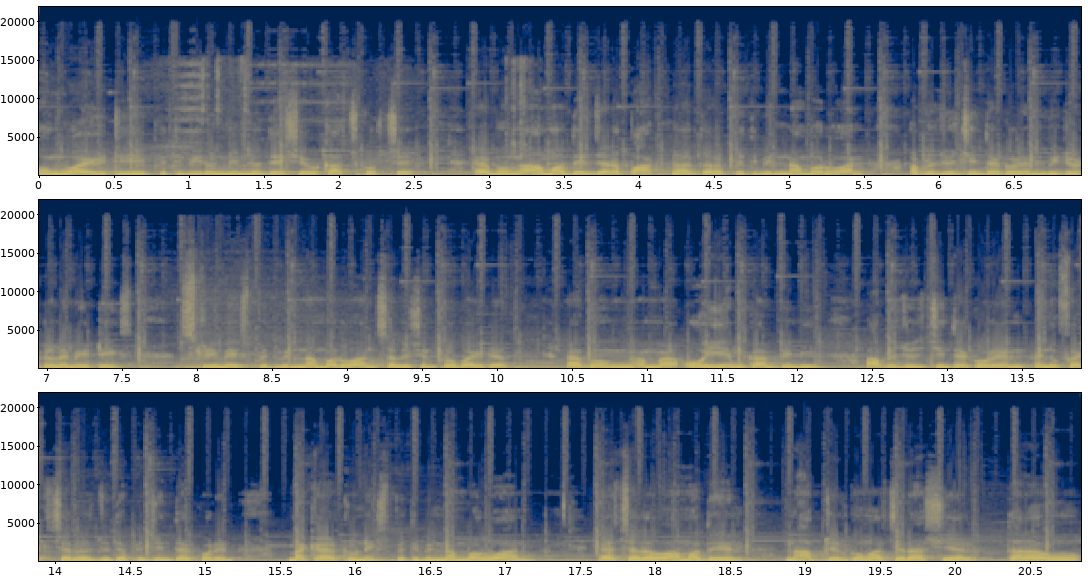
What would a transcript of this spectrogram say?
বঙ্গ আইটি পৃথিবীর অন্যান্য দেশেও কাজ করছে। এবং আমাদের যারা পার্টনার তারা পৃথিবীর নাম্বার ওয়ান আপনারা যদি চিন্তা করেন ভিডিও টেলিমেটিক্স স্ট্রিমেক্স পৃথিবীর নাম্বার ওয়ান সলিউশন প্রোভাইডার এবং ওইএম কোম্পানি আপনি যদি চিন্তা করেন ম্যানুফ্যাকচারার যদি আপনি চিন্তা করেন ম্যাকাট্রনিক্স পৃথিবীর নাম্বার ওয়ান এছাড়াও আমাদের নাপ টেলকম আছে রাশিয়ার, তারাও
